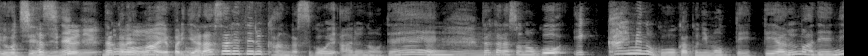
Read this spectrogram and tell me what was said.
幼稚園でね。だからまあやっぱりやらされてる感がすごいあるので、うん、だからその後1回目の合格に持っていってやるまでに、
